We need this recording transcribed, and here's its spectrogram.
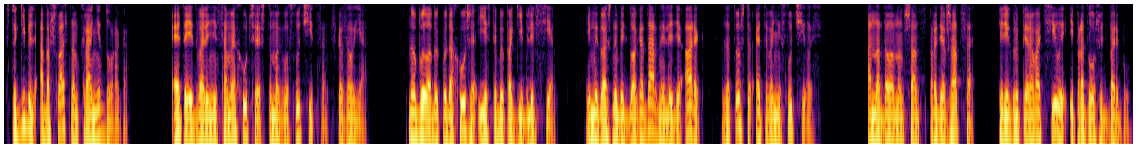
что гибель обошлась нам крайне дорого. «Это едва ли не самое худшее, что могло случиться», — сказал я. «Но было бы куда хуже, если бы погибли все, и мы должны быть благодарны леди Арек за то, что этого не случилось. Она дала нам шанс продержаться, перегруппировать силы и продолжить борьбу.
